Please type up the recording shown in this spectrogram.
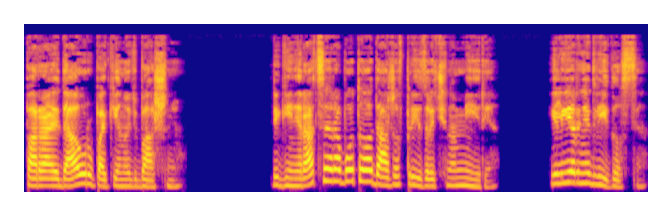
Пора и Дауру покинуть башню. Регенерация работала даже в призрачном мире. Ильер не двигался,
